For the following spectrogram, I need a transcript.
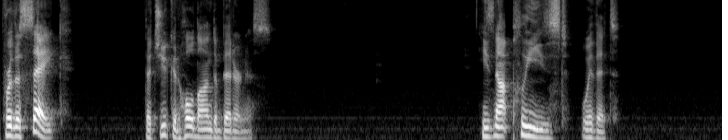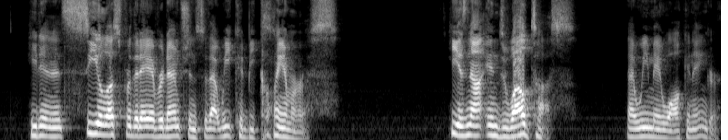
for the sake that you can hold on to bitterness? He's not pleased with it. He didn't seal us for the day of redemption so that we could be clamorous. He has not indwelt us that we may walk in anger.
